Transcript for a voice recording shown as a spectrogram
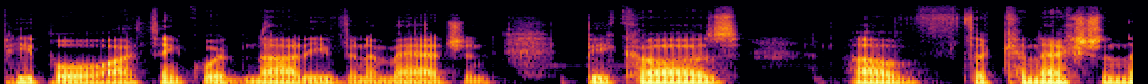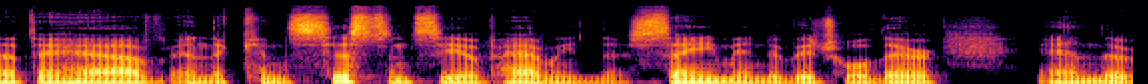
people, I think, would not even imagine because of the connection that they have and the consistency of having the same individual there and the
